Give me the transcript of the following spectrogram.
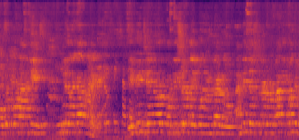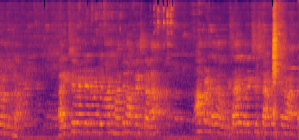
పొగట్టుకోవడానికి ఇన్ని రకాలు ఉంటాయి ఏమీ చేయనివాడు కోటీశ్వరుడు అయిపోయి ఉంటాడు. అన్ని చేస్తున్నటువంటి వాడు ఇబ్బంది పడుతుంటారు పరీక్ష పెట్టేటువంటి వాడు మధ్యలో ఆపేస్తాడా? ఆపడు కదా. ఒకసారి పరీక్ష స్టార్ట్ అయిన తర్వాత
